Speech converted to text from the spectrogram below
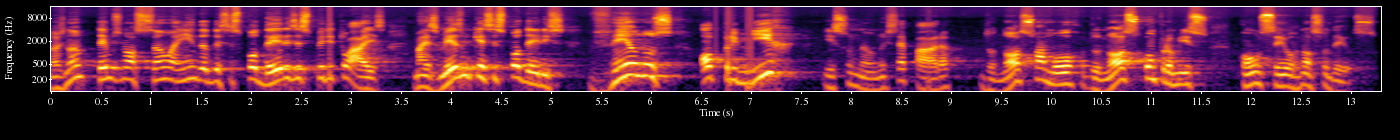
Nós não temos noção ainda desses poderes espirituais, mas mesmo que esses poderes venham nos oprimir, isso não nos separa do nosso amor, do nosso compromisso com o Senhor nosso Deus.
